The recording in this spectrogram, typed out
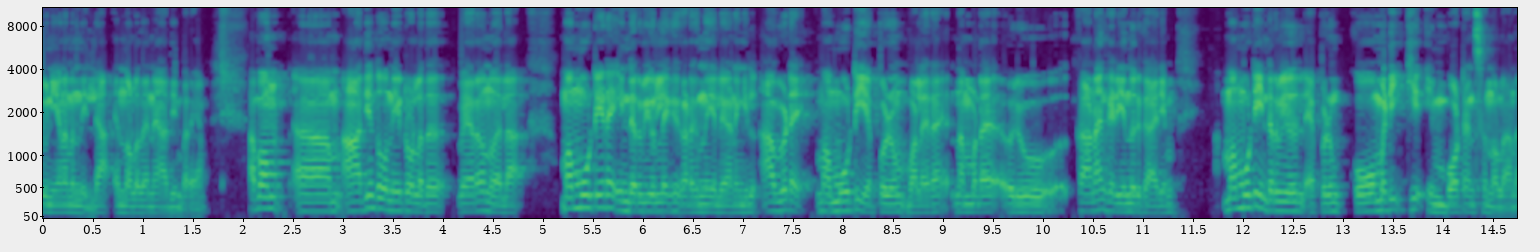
തുനിയണമെന്നില്ല എന്നുള്ളത് തന്നെ ആദ്യം പറയാം. അപ്പം ആദ്യം തോന്നിയിട്ടുള്ളത് വേറെ ഒന്നുമല്ല. മമ്മൂട്ടിയുടെ ഇന്റർവ്യൂവിലേക്ക് കടന്നു ചെല്ലുകയാണെങ്കിൽ അവിടെ മമ്മൂട്ടി എപ്പോഴും വളരെ നമ്മുടെ ഒരു കാണാൻ കഴിയുന്ന ഒരു കാര്യം. മമ്മൂട്ടി ഇന്റർവ്യൂവിൽ എപ്പോഴും കോമഡിക്ക് ഇമ്പോർട്ടൻസ് എന്നുള്ളതാണ്.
